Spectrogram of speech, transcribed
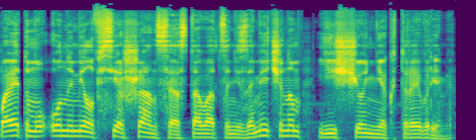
поэтому он имел все шансы оставаться незамеченным еще некоторое время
